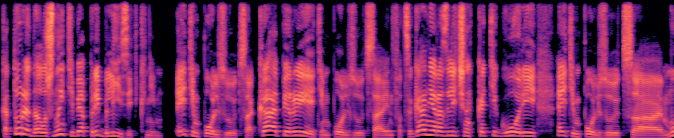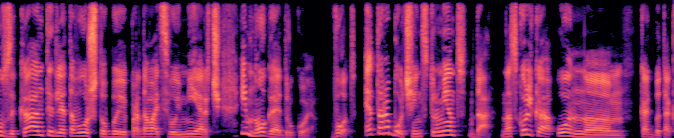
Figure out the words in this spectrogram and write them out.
которые должны тебя приблизить к ним. Этим пользуются каперы, этим пользуются инфо-цыгане различных категорий, этим пользуются музыканты для того, чтобы продавать свой мерч и многое другое. Вот, это рабочий инструмент, да. Насколько он, э, как бы так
